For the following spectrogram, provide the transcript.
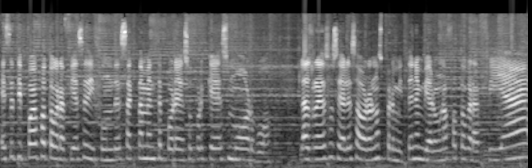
Este tipo de fotografía se difunde exactamente por eso, porque es morbo. Las redes sociales ahora nos permiten enviar una fotografía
